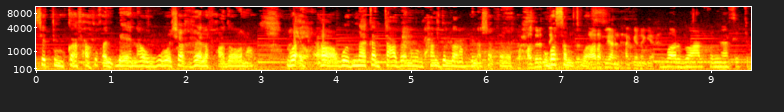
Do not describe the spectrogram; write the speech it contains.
ست مكافحة وغلبانه وشغالة في حضانة. و... آه وابنها كان تعبان والحمد لله ربنا شفاه وحضرتك. تعرفي عن الحاجة نجاح؟ برضه عارفة إنها ست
